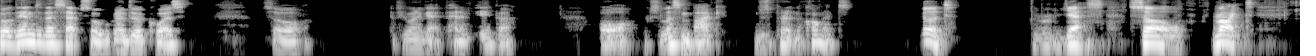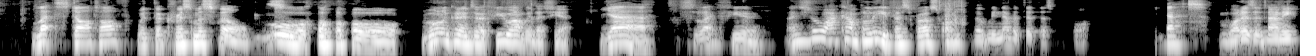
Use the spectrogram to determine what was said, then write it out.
so at the end of this episode, we're going to do a quiz. So, if you want to get a pen and paper, or you should listen back and just put it in the comments. Good. Yes. So, right, let's start off with the Christmas films. Oh, we're only going to do a few, aren't we, this year? Yeah. Select few. And you know what? I can't believe this first one that we never did this before. Yes. What is it, Danny?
